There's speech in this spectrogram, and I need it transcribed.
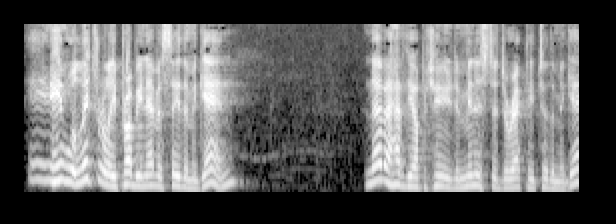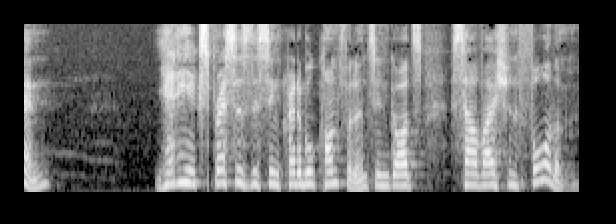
He will literally probably never see them again, never have the opportunity to minister directly to them again. Yet he expresses this incredible confidence in God's salvation for them.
